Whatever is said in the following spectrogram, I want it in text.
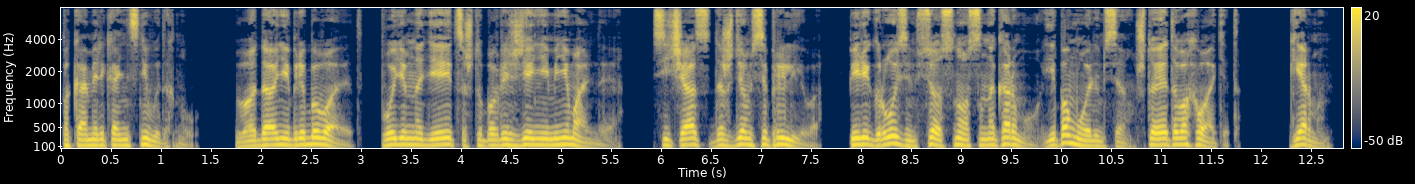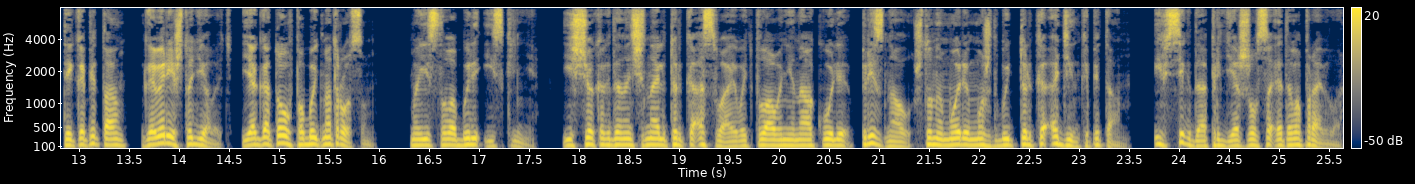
пока американец не выдохнул. «Вода не прибывает. Будем надеяться, что повреждения минимальные. Сейчас дождемся прилива. Перегрузим все с носа на корму и помолимся, что этого хватит. Герман, ты капитан. Говори, что делать. Я готов побыть матросом». Мои слова были искренни. Еще когда начинали только осваивать плавание на акуле, признал, что на море может быть только один капитан. И всегда придерживался этого правила,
